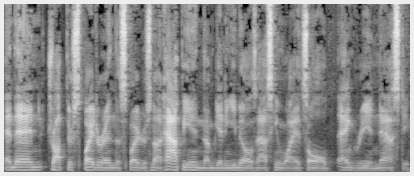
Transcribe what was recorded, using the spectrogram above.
and then drop their spider in. The spider's not happy, and I'm getting emails asking why it's all angry and nasty.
